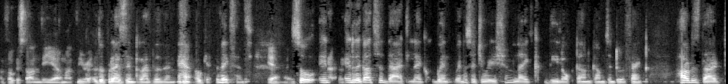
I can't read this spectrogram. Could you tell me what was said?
I'm focused on the uh, monthly right the present rather than yeah. Okay, it makes sense. Yeah. So in in regards to that, like when when a situation like the lockdown comes into effect, how does that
